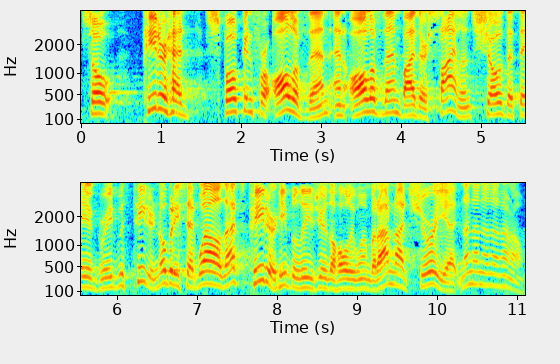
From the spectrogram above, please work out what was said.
So Peter had spoken for all of them, and all of them, by their silence, showed that they agreed with Peter. Nobody said, Well, that's Peter, he believes you're the Holy One, but I'm not sure yet. No, no, no, no, no, no.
